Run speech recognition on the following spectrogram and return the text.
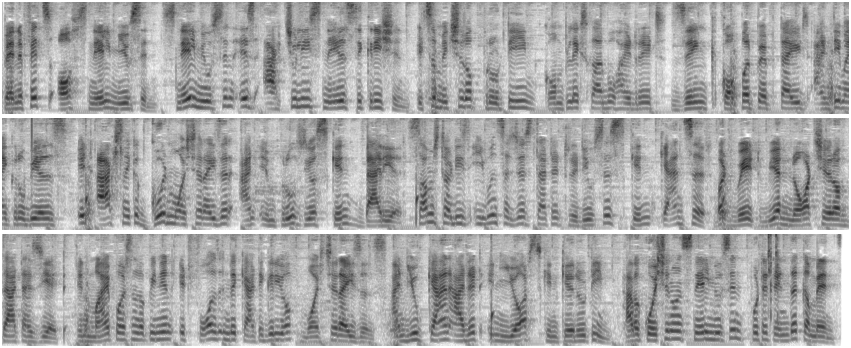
Benefits of snail mucin. Snail mucin is actually snail secretion. It's a mixture of protein, complex carbohydrates, zinc, copper peptides, antimicrobials. It acts like a good moisturizer and improves your skin barrier. Some studies even suggest that it reduces skin cancer. But wait, we are not sure of that as yet. In my personal opinion, it falls in the category of moisturizers and you can add it in your skincare routine. Have a question on snail mucin? Put it in the comments.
